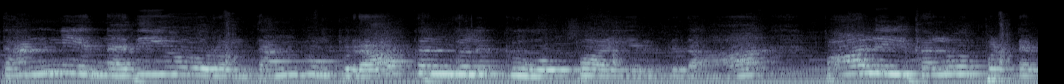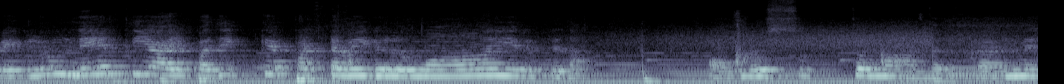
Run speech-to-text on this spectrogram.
தண்ணீர் நதியோரம் தங்கும் புறாக்கண்களுக்கு ஒப்பாய் இருக்குதான். பாலில் கழுவப்பட்டவைகளும் நேர்த்தியாய் பதிக்கப்பட்டவைகளுமா இருக்குதான். அவ்வளவு சுத்தமா அந்த கண்ணு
